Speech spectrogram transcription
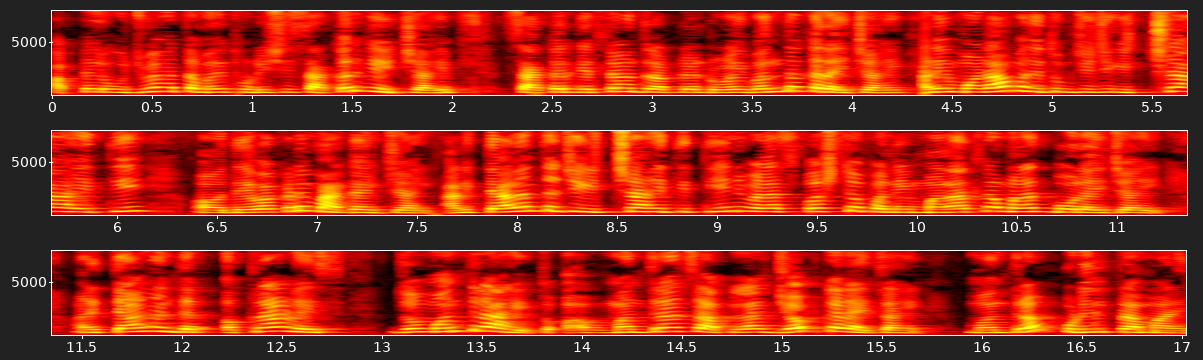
आपल्याला उजव्या हातामध्ये थोडीशी साखर घ्यायची आहे. साखर घेतल्यानंतर आपल्याला डोळे बंद करायचे आहे. आणि मनामध्ये तुमची जी इच्छा आहे ती देवाकडे मागायची आहे. आणि त्यानंतर जी इच्छा आहे ती तीन वेळा स्पष्टपणे मनातल्या मनात बोलायची आहे. आणि त्यानंतर अकरा वेळेस जो मंत्र आहे तो मंत्राचा आपल्याला जप करायचा आहे. मंत्र पुढील प्रमाणे.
